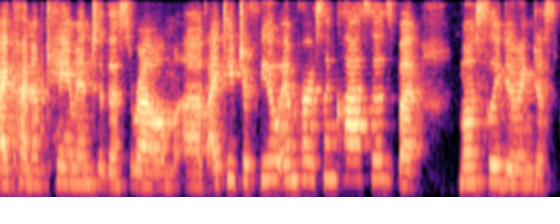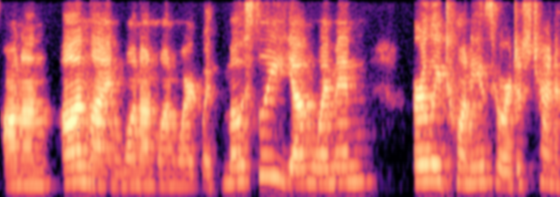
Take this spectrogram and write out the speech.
i kind of came into this realm of i teach a few in-person classes but mostly doing just on, on online one-on-one work with mostly young women early 20s who are just trying to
